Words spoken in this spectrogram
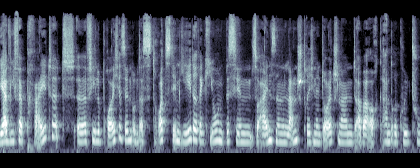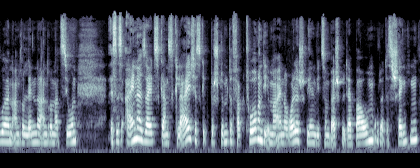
Ja, wie verbreitet äh, viele Bräuche sind und dass trotzdem jede Region bis hin zu einzelnen Landstrichen in Deutschland, aber auch andere Kulturen, andere Länder, andere Nationen, es ist einerseits ganz gleich, es gibt bestimmte Faktoren, die immer eine Rolle spielen, wie zum Beispiel der Baum oder das Schenken.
